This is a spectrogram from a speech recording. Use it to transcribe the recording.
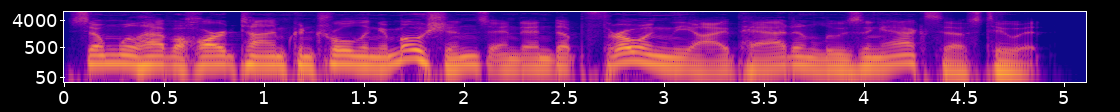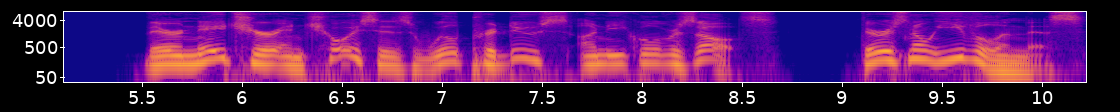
Some will have a hard time controlling emotions and end up throwing the iPad and losing access to it. Their nature and choices will produce unequal results. There is no evil in this.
